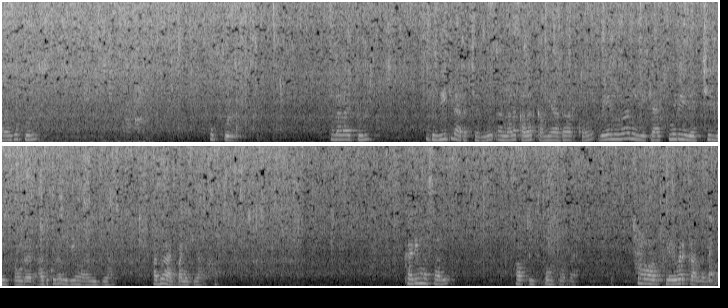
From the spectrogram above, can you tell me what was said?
மஞ்சள்தூள் உப்பு மிளகாய்த்தூள் இது வீட்டில் அரைச்சது. அதனால் கலர் கம்மியாக தான் இருக்கும். வேணும்னா நீங்கள் காஷ்மீரி ரெட் சில்லி பவுடர் அது கூட வெளியே வாங்கிக்கலாம். அதுவும் ஆட் பண்ணிக்கலாம். கறி மசால் ஹாஃப் டீஸ்பூன் போடுறேன். சும்மா ஒரு ஃப்ளேவருக்காக தான்.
